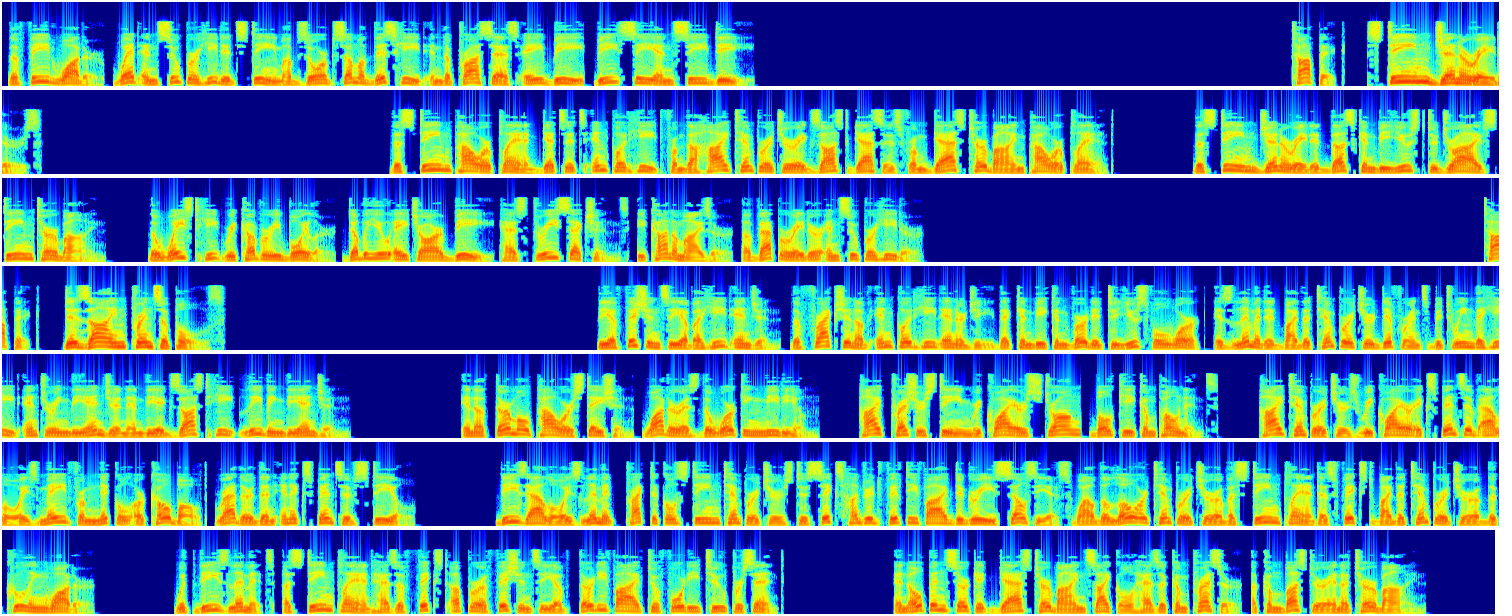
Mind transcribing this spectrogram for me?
The feed water, wet and superheated steam absorb some of this heat in the process A B, B C and C D. Topic: Steam generators. The steam power plant gets its input heat from the high-temperature exhaust gases from gas turbine power plant. The steam generated thus can be used to drive steam turbine. The Waste Heat Recovery Boiler WHRB has three sections, economizer, evaporator and superheater. Topic. Design principles The efficiency of a heat engine, the fraction of input heat energy that can be converted to useful work, is limited by the temperature difference between the heat entering the engine and the exhaust heat leaving the engine. In a thermal power station, water is the working medium. High-pressure steam requires strong, bulky components. High temperatures require expensive alloys made from nickel or cobalt, rather than inexpensive steel. These alloys limit practical steam temperatures to 655 degrees Celsius while the lower temperature of a steam plant is fixed by the temperature of the cooling water. With these limits, a steam plant has a fixed upper efficiency of 35 to 42%. An open-circuit gas turbine cycle has a compressor, a combustor and a turbine.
